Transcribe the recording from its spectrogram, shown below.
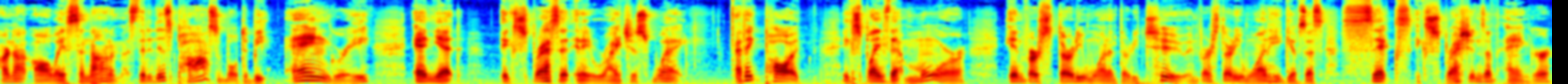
are not always synonymous, that it is possible to be angry and yet express it in a righteous way. I think Paul explains that more in verse 31 and 32. In verse 31, he gives us six expressions of anger,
